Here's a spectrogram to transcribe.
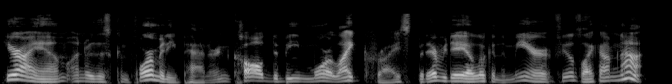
Here I am under this conformity pattern, called to be more like Christ, but every day I look in the mirror, it feels like I'm not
